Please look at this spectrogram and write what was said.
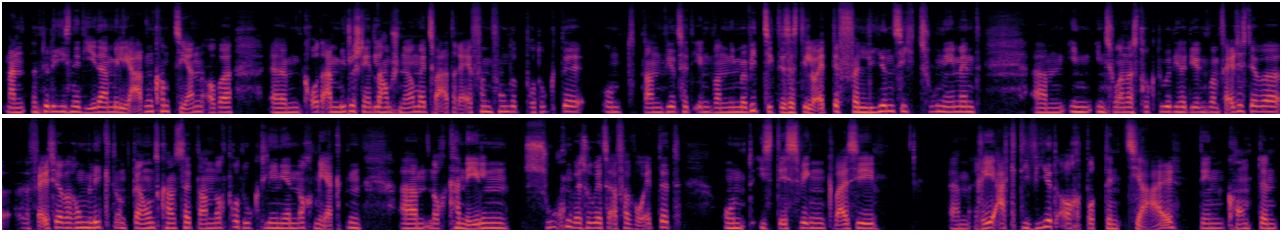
man, natürlich ist nicht jeder ein Milliardenkonzern, aber ähm, gerade am Mittelständler haben schnell einmal zwei, drei, 500 Produkte und dann wird es halt irgendwann nicht mehr witzig. Das heißt, die Leute verlieren sich zunehmend ähm, in, in so einer Struktur, die halt irgendwo im File-Server File rumliegt und bei uns kannst du halt dann nach Produktlinien, nach Märkten, ähm, nach Kanälen suchen, weil so wird es auch verwaltet und ist deswegen quasi ähm, reaktiviert auch Potenzial, den Content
